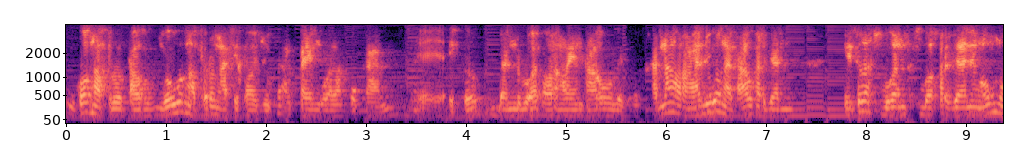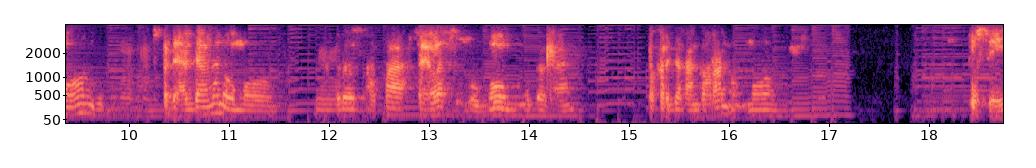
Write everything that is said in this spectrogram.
gue nggak perlu tahu gue nggak perlu ngasih tahu juga apa yang gue lakukan ya, ya. itu dan buat orang lain tahu gitu karena orang lain juga nggak tahu kerjaan itulah bukan sebuah kerjaan yang umum gitu. pedagang kan umum Hmm. terus apa sales umum gitu kan pekerja kantoran umum itu sih.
